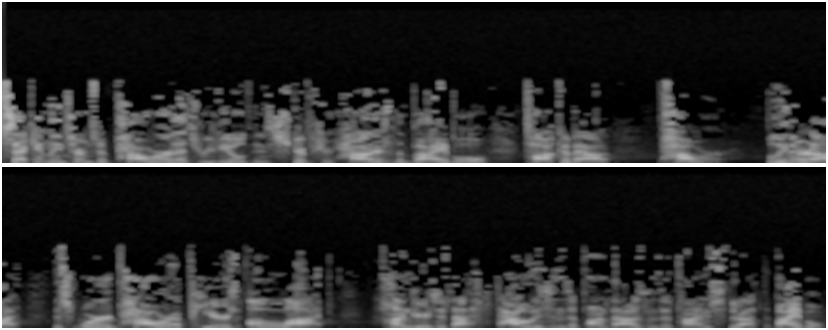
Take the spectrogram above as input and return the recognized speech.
Secondly, in terms of power that's revealed in Scripture. How does the Bible talk about power? Believe it or not, this word power appears a lot. Hundreds, if not thousands upon thousands of times throughout the Bible.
